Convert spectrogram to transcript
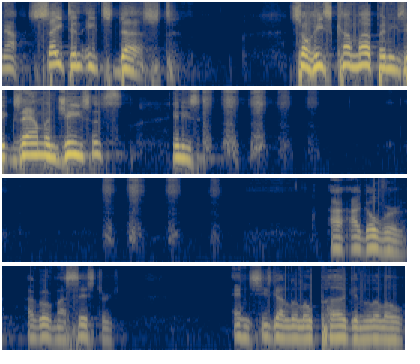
Now, Satan eats dust. So he's come up and he's examined Jesus and he's. I, I go over I go over my sister and she's got a little old pug and a little old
